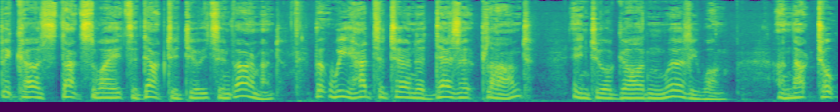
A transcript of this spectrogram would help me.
because that's the way it's adapted to its environment. But we had to turn a desert plant into a garden worthy one and that took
